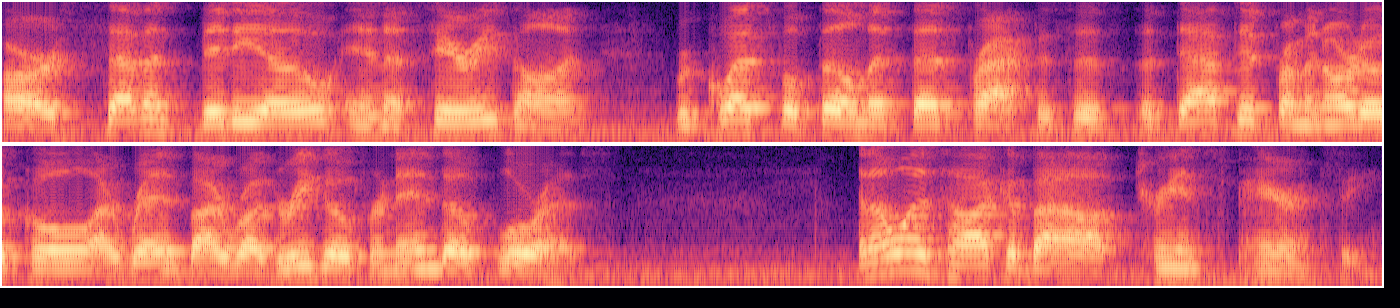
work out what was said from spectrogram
our seventh video in a series on request fulfillment best practices adapted from an article I read by Rodrigo Fernando Flores. And I want to talk about transparency.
